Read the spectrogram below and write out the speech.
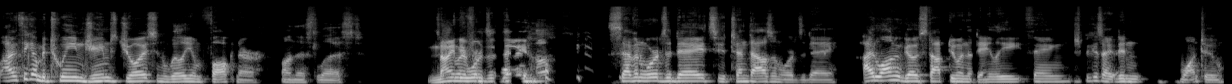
I think I'm between James Joyce and William Faulkner on this list. 90 words a day, huh? Seven words a day to 10,000 words a day. I long ago stopped doing the daily thing just because I didn't want to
